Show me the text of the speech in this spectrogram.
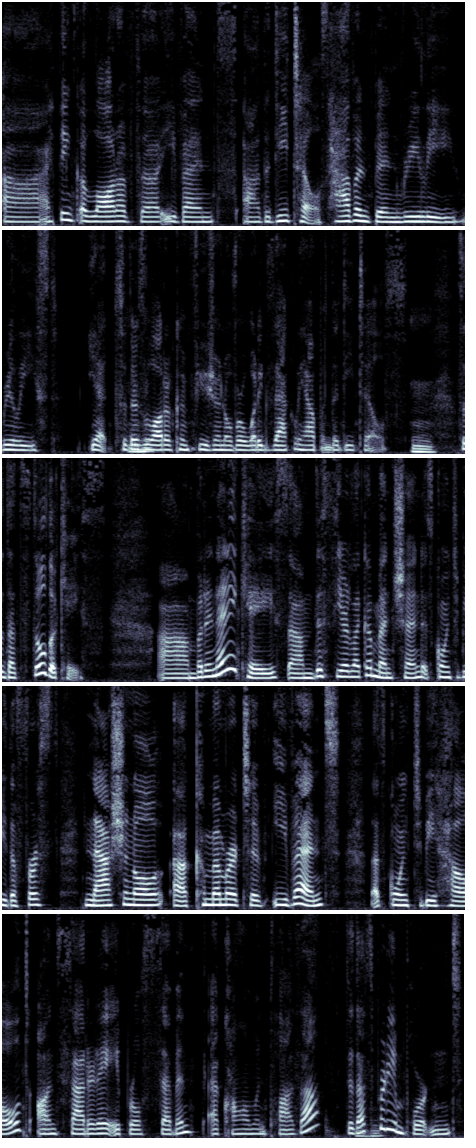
I think a lot of the events, uh, the details haven't been really released yet. So there's a lot of confusion over what exactly happened, the details. So that's still the case. Um, but in any case, um, this year, like I mentioned, it's going to be the first national uh, commemorative event that's going to be held on Saturday, April 7th at Gwanghwamun Plaza. So that's pretty important.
